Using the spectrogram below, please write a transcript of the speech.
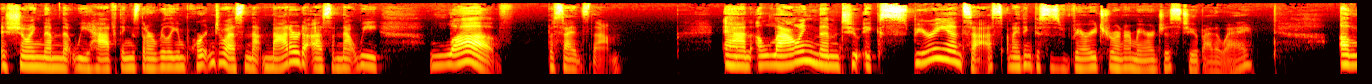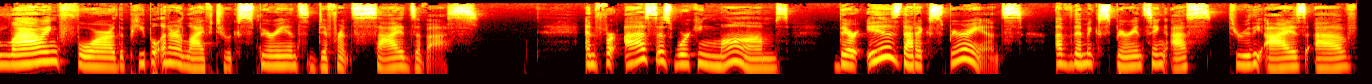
is showing them that we have things that are really important to us and that matter to us and that we love besides them. And allowing them to experience us, and I think this is very true in our marriages too, by the way, allowing for the people in our life to experience different sides of us. And for us as working moms, there is that experience of them experiencing us through the eyes of,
